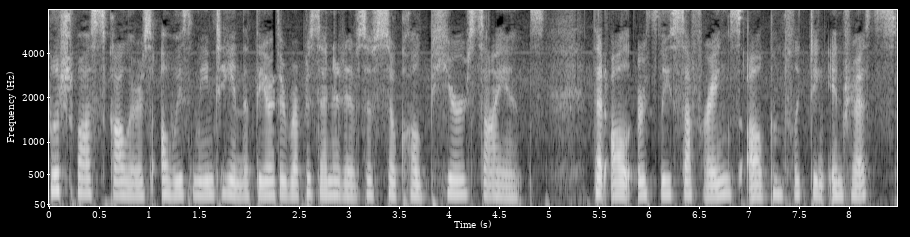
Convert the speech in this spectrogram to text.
Bourgeois scholars always maintain that they are the representatives of so-called pure science, that all earthly sufferings, all conflicting interests,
